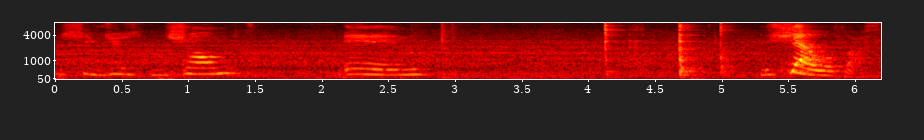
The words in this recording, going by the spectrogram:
and she just jumped in the shell of us.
